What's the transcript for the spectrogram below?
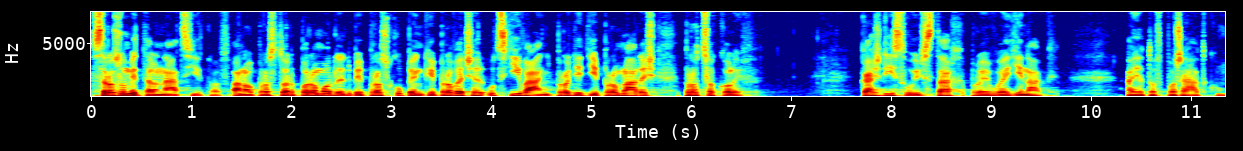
Srozumitelná církev. Ano, prostor pro modlitby, pro skupinky, pro večer uctívání, pro děti, pro mládež, pro cokoliv. Každý svůj vztah projevuje jinak a je to v pořádku.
